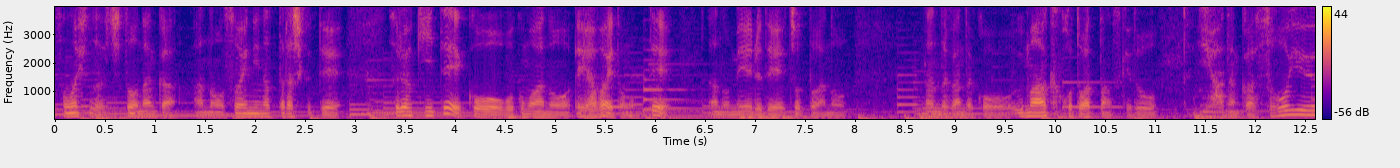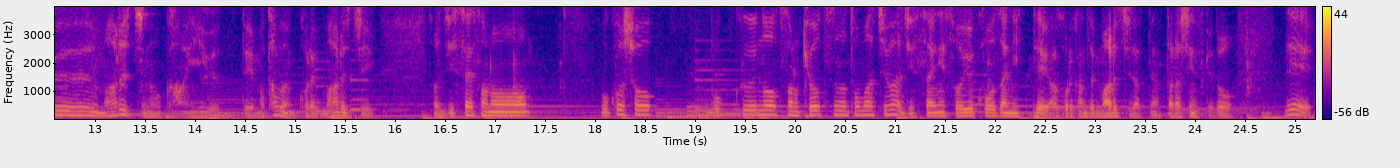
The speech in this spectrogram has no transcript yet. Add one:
その人たちとなんかあの疎遠になったらしくてそれを聞いてこう僕もあのえやばいと思ってあのメールでちょっとあのなんだかんだこううまく断ったんですけどいやなんかそういうマルチの勧誘って、まあ、多分これマルチその実際その僕を僕のその共通の友達は実際にそういう講座に行ってあこれ完全マルチだってなったらしいんですけどで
